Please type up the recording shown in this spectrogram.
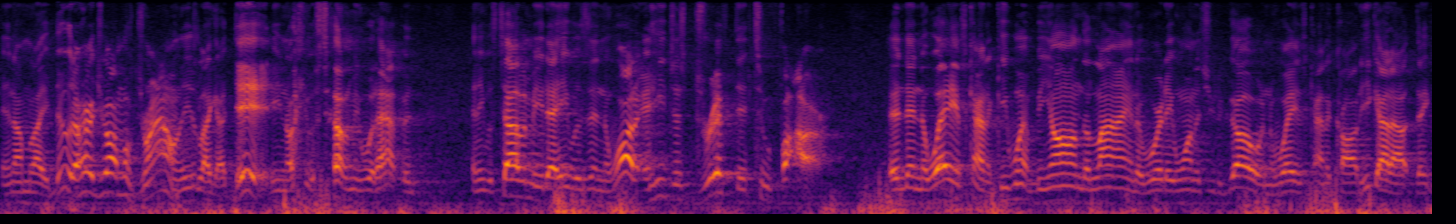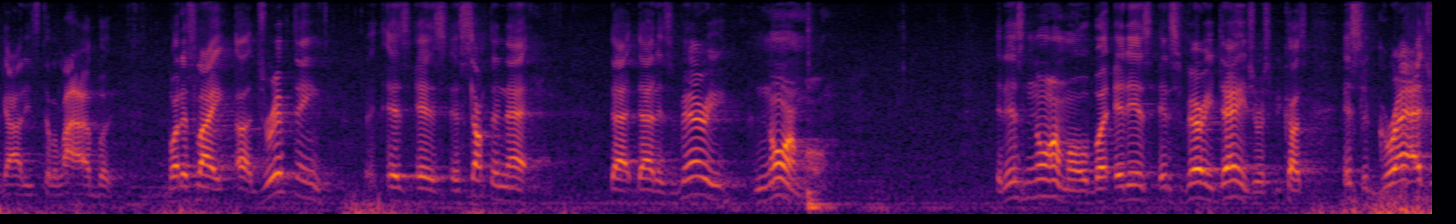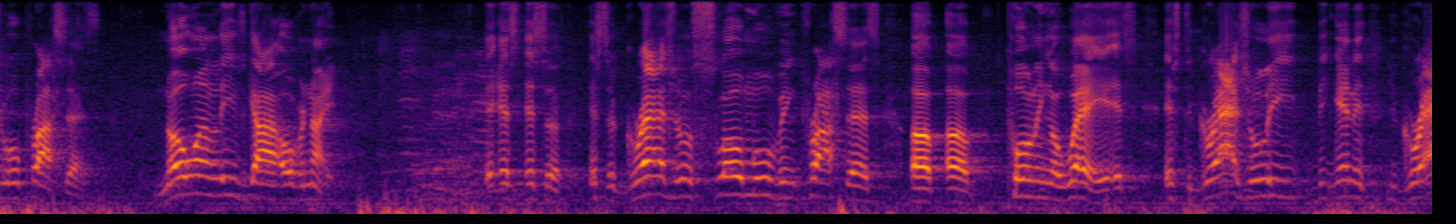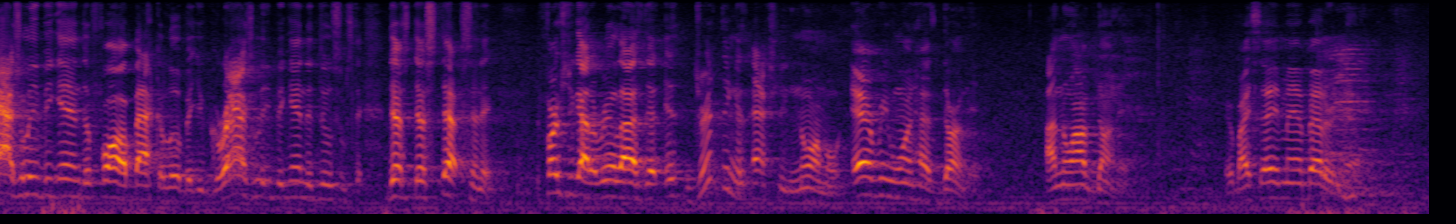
and I'm like, dude, I heard you almost drowned. He's like, I did. You know, he was telling me what happened, and he was telling me that he was in the water and he just drifted too far. And then the waves kind of, he went beyond the line of where they wanted you to go, and the waves kind of caught. He got out, thank God he's still alive, but but it's like uh, drifting is, is, is something that, that, that is very normal. It is normal, but it is, it's very dangerous because it's a gradual process. No one leaves God overnight. It's, it's, a, it's a gradual, slow moving process of, of pulling away. It's, it's to gradually beginning, you gradually begin to fall back a little bit. You gradually begin to do some steps. There's, there's steps in it. First, you got to realize that it, drifting is actually normal. Everyone has done it. I know I've done it. Everybody say amen better than that.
